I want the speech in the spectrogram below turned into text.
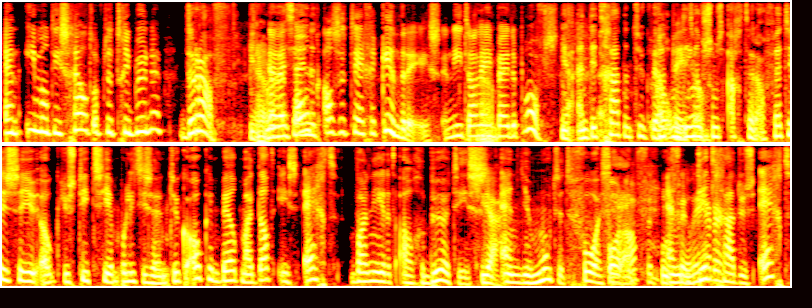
En iemand die scheldt op de tribune, eraf. Ja, En maar wij zijn ook het- als het tegen kinderen is. En niet alleen bij de profs. Ja, en dit gaat natuurlijk wel om dingen soms achteraf. Het is eh, ook justitie en politie zijn natuurlijk ook in beeld. Maar dat is echt wanneer het al gebeurd is. Ja. En je moet het voor zijn. Vooraf, het moet en veel dit eerder. gaat dus echt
